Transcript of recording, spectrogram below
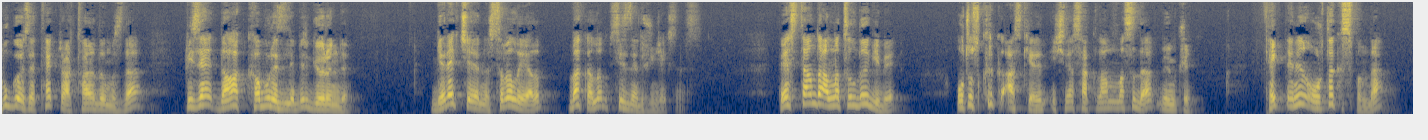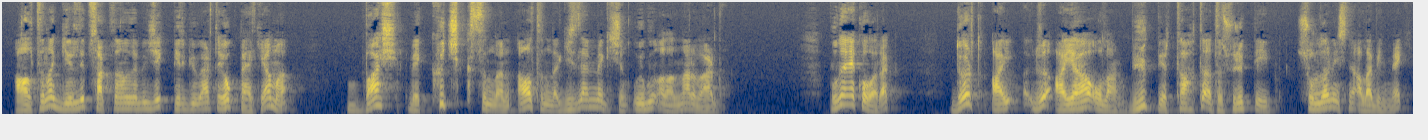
bu göze tekrar taradığımızda bize daha kabul edilebilir göründü. Gerekçelerini sıralayalım, bakalım siz ne düşüneceksiniz. Westan'da anlatıldığı gibi 30-40 askerin içine saklanması da mümkün. Teknenin orta kısmında altına girilip saklanılabilecek bir güverte yok belki ama baş ve kıç kısımların altında gizlenmek için uygun alanlar vardı. Buna ek olarak dört ayrı ayağı olan büyük bir tahta atı sürükleyip surların içine alabilmek,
